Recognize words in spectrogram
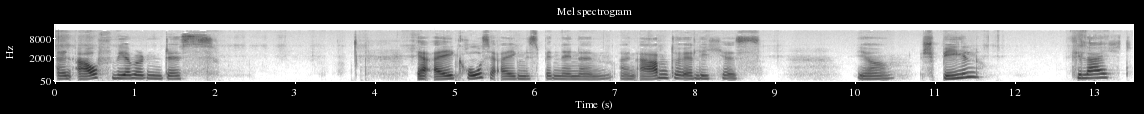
ein aufwirbelndes Ereig Großereignis benennen, ein abenteuerliches ja, Spiel vielleicht,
